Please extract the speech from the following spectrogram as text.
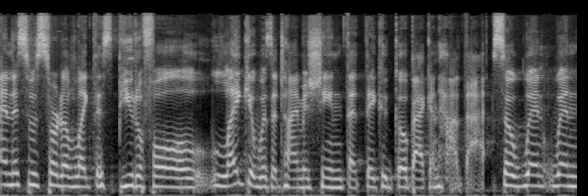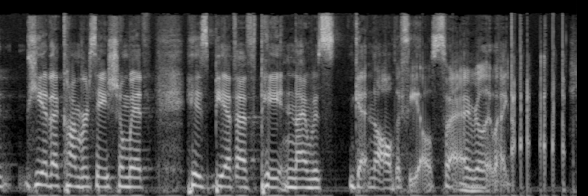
And this was sort of like this beautiful, like it was a time machine that they could go back and have that. So when when he had that conversation with his BFF Peyton, I was getting all the feels. So I mm. really liked. It.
